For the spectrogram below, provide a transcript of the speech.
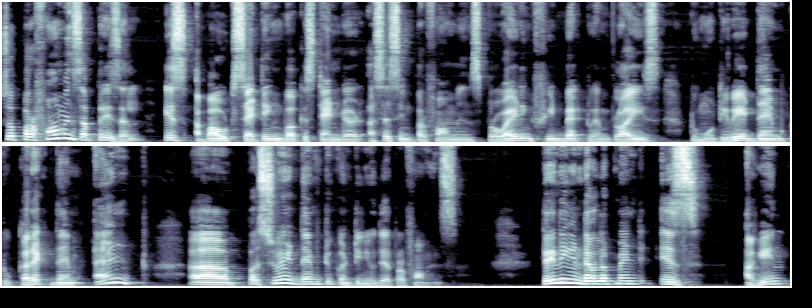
So performance appraisal is about setting work standard, assessing performance, providing feedback to employees to motivate them, to correct them and uh, persuade them to continue their performance. Training and development is again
